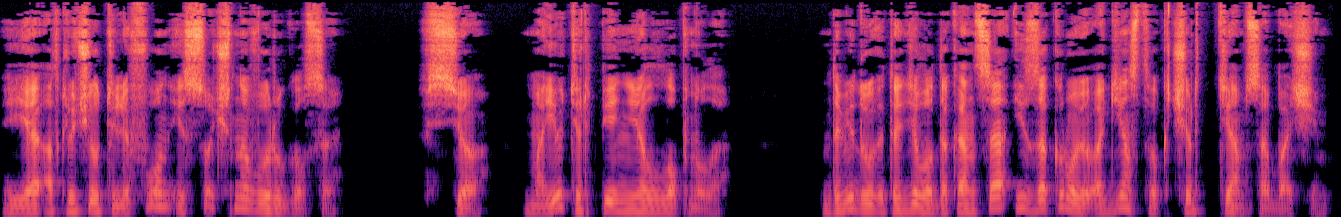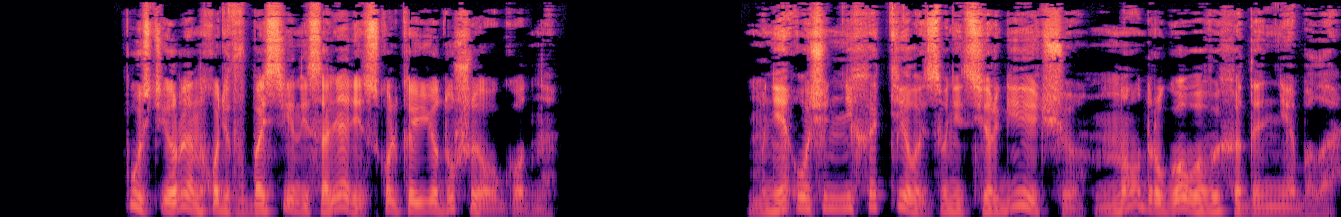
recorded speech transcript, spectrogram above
Я отключил телефон и сочно выругался. Все, мое терпение лопнуло. Доведу это дело до конца и закрою агентство к чертям собачьим. Пусть Ирен ходит в бассейн и солярий сколько ее душе угодно. Мне очень не хотелось звонить Сергеичу, но другого выхода не было.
